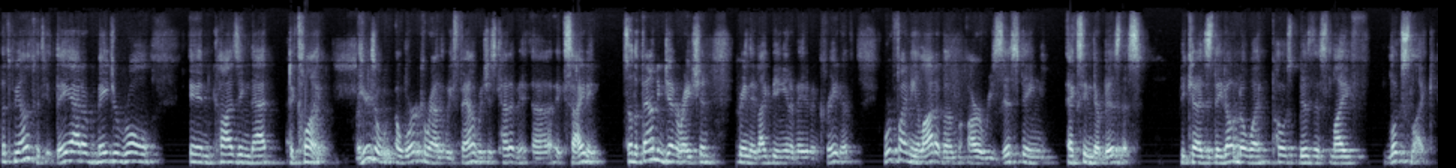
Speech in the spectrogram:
let's be honest with you, they had a major role in causing that decline. Here's a, a workaround that we found, which is kind of uh, exciting. So the founding generation, agreeing they like being innovative and creative, we're finding a lot of them are resisting exiting their business because they don't know what post-business life looks like.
